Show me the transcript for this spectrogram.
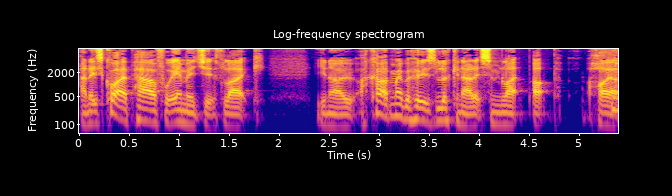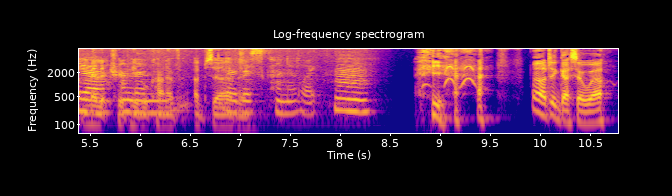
and it's quite a powerful image. It's like, you know, I can't remember who it's looking at. It's some like up high up Yeah, military people kind of observing. They're just kind of like, hmm. yeah, well, it didn't go so well.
